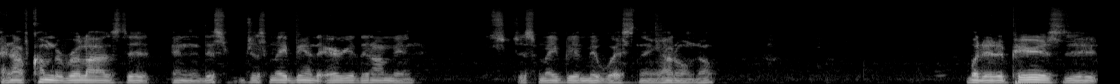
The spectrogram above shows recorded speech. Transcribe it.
And I've come to realize that, and this just may be in the area that I'm in. It's just may be a Midwest thing. I don't know. But it appears that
